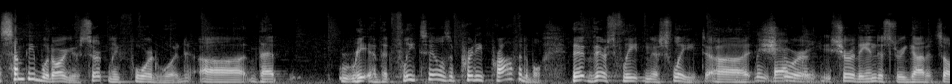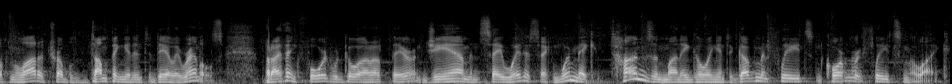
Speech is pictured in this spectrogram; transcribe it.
some people would argue, certainly Ford would, uh, that that fleet sales are pretty profitable. There, there's fleet and there's fleet. Uh, Fleet, sure, fleet. sure, the industry got itself in a lot of trouble dumping it into daily rentals. But I think Ford would go out there and GM and say, wait a second, we're making tons of money going into government fleets and corporate fleets and the like.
